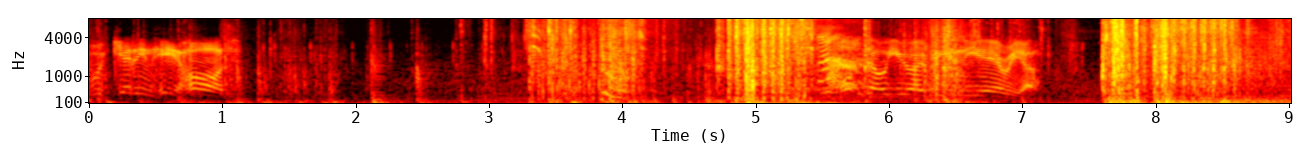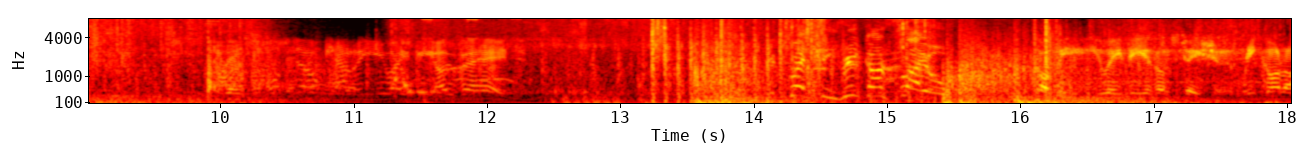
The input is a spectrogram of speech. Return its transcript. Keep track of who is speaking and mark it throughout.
Speaker 1: We're getting hit hard. Hostile UAV in the area. Hostile counter UAV overhead.
Speaker 2: Requesting recon flyover.
Speaker 3: Copy. UAV is on station. Recon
